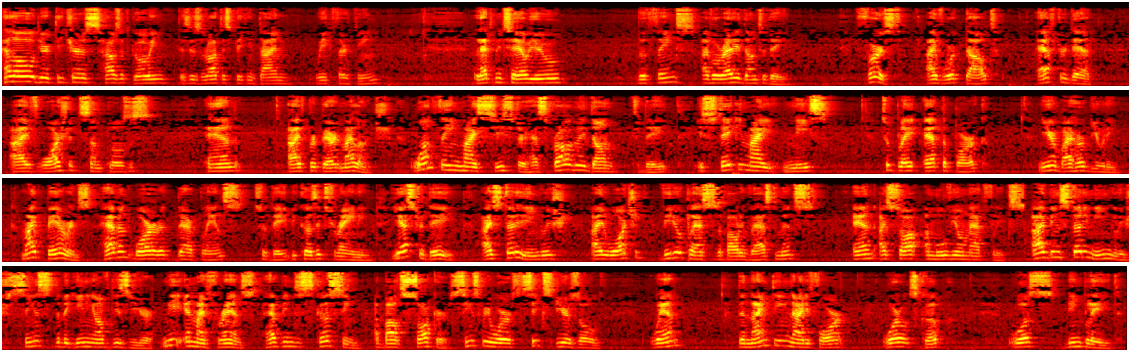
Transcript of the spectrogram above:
Hello, dear teachers. How's it going? This is Rota speaking time, week 13. Let me tell you the things I've already done today. First, I've worked out. After that, I've washed some clothes and I've prepared my lunch. One thing my sister has probably done today is taking my niece to play at the park nearby her building. My parents haven't watered their plants today because it's raining. Yesterday, I studied English, I watched video classes about investments, and I saw a movie on Netflix. I've been studying English since the beginning of this year. Me and my friends have been discussing about soccer since we were six years old, when the 1994 World Cup was being played.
